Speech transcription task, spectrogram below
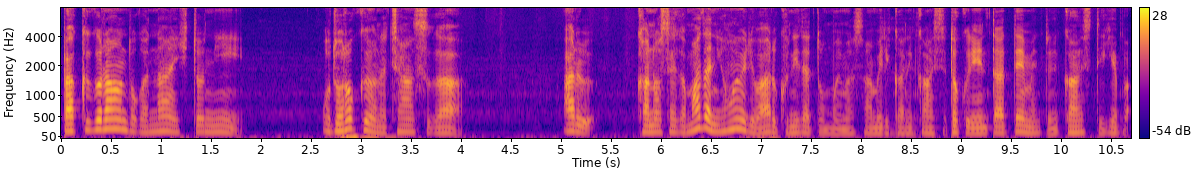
バックグラウンドがない人に驚くようなチャンスがある可能性がまだ日本よりはある国だと思います。アメリカに関して。特にエンターテインメントに関して言えば。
